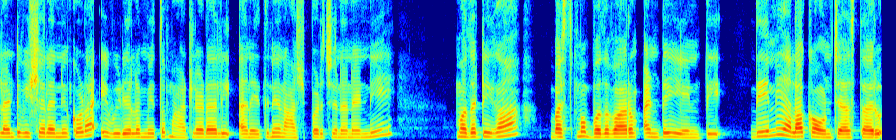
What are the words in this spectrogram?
ఇలాంటి విషయాలన్నీ కూడా ఈ వీడియోలో మీతో మాట్లాడాలి అనేది నేను ఆశపడుచున్నానండి. మొదటిగా భస్మ బుధవారం అంటే ఏంటి? దీన్ని ఎలా కౌంట్ చేస్తారు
